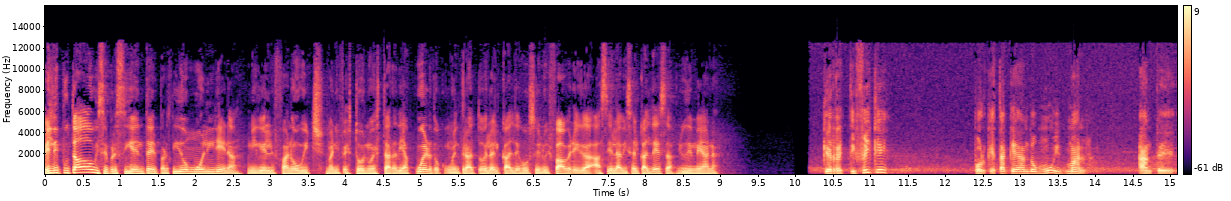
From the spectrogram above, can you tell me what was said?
El diputado vicepresidente del partido Molirena, Miguel Fanovich, manifestó no estar de acuerdo con el trato del alcalde José Luis Fábrega hacia la vicealcaldesa Judy Meana. Que rectifique porque está quedando muy mal ante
